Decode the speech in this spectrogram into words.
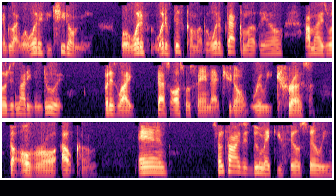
and be like, well, what if he cheat on me? Well, what if what if this come up and what if that come up? You know, I might as well just not even do it. But it's like that's also saying that you don't really trust the overall outcome. And sometimes it do make you feel silly.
